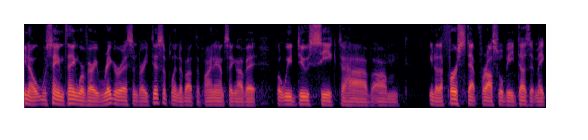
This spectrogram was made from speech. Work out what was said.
you know, same thing. We're very rigorous and very disciplined about the financing of it, but we do seek to have, um, you know, the first step for us will be does it make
